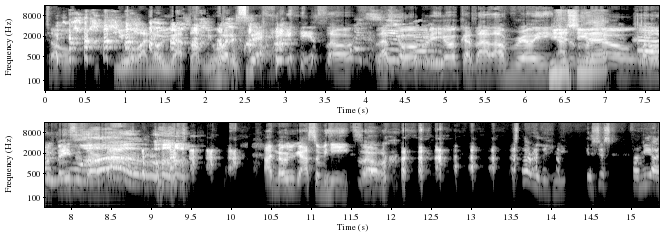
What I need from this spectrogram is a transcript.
So, you, I know you got something you want to say. So let's go over to you because I'm really. You I just see wanna that? Know what all the faces are about. I know you got some heat, so It's not really heat. It's just for me. I,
